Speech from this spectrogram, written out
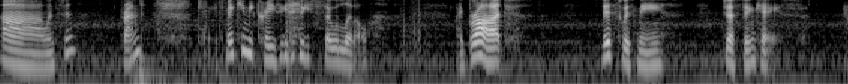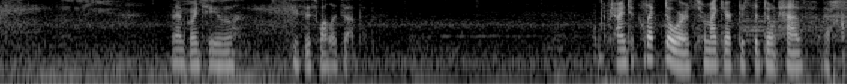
Ah, Winston? Friend? Okay, it's making me crazy that he's so little. I brought this with me just in case. And I'm going to use this while it's up. I'm trying to collect doors for my characters that don't have... Ugh,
